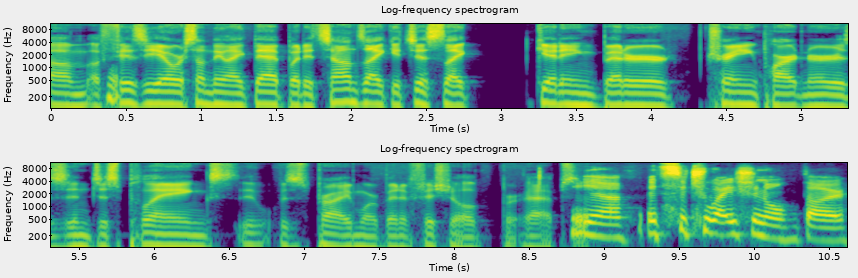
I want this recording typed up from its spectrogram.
um a physio or something like that. But it sounds like it's just like getting better training partners and just playing it was probably more beneficial perhaps. Yeah, it's situational though.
